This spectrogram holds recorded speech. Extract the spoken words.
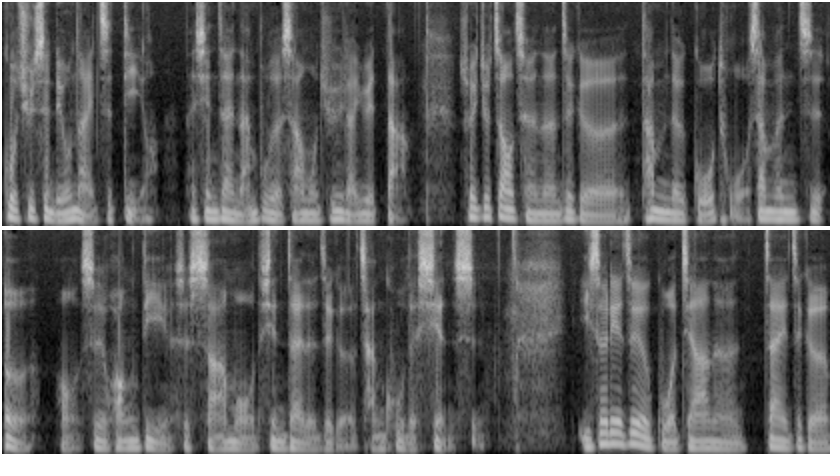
过去是牛奶之地哦，那现在南部的沙漠就越来越大，所以就造成了这个他们的国土三分之二哦是荒地是沙漠，现在的这个残酷的现实。以色列这个国家呢，在这个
